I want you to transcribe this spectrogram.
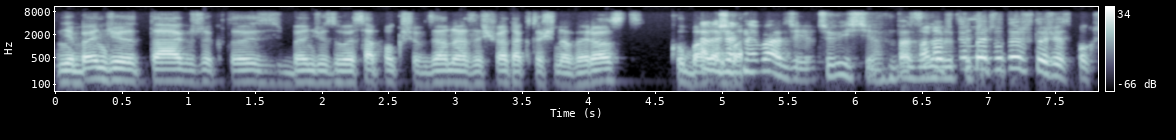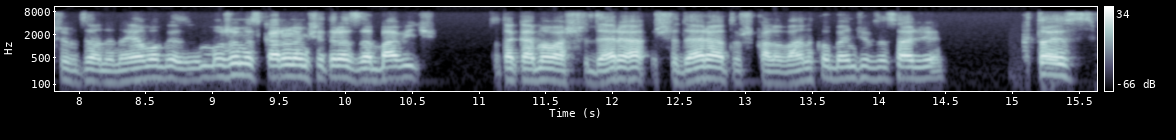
Nie będzie tak, że ktoś będzie z USA pokrzywdzony, a ze świata ktoś na wyrost. Kuba, Ależ Kuba. jak najbardziej, oczywiście. Bardzo Ale w tym meczu też ktoś jest pokrzywdzony. No ja mogę, możemy z Karolem się teraz zabawić to taka mała szydera, szydera, to szkalowanko będzie w zasadzie. Kto jest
